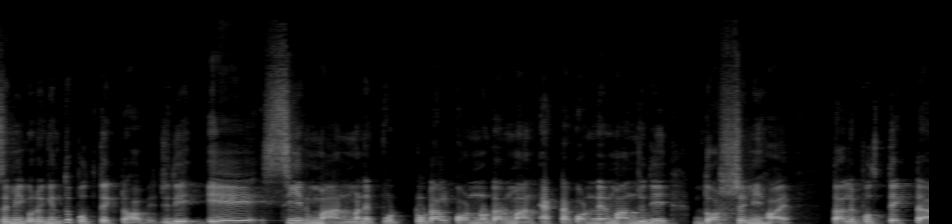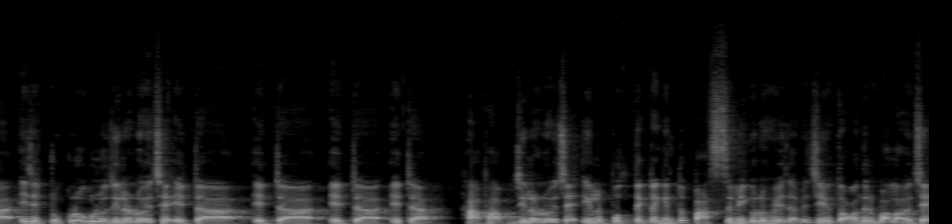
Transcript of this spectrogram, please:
সেমি করে কিন্তু প্রত্যেকটা হবে। যদি এ সির মান মানে টোটাল কর্ণটার মান, একটা কর্ণের মান যদি দশ সেমি হয়, তাহলে প্রত্যেকটা এই যে টুকরোগুলো যেগুলো রয়েছে, এটা এটা এটা এটা হাফ হাফ যেগুলো রয়েছে, এগুলো প্রত্যেকটা কিন্তু পাঁচ সেমি করে হয়ে যাবে। যেহেতু আমাদের বলা হয়েছে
